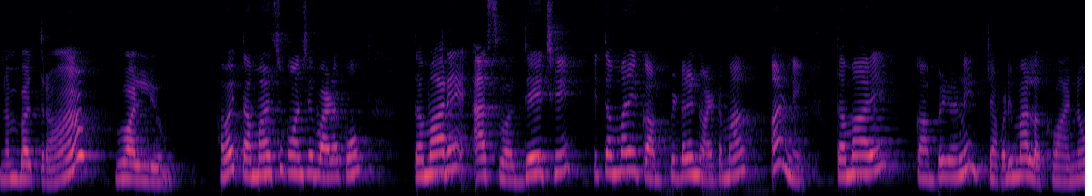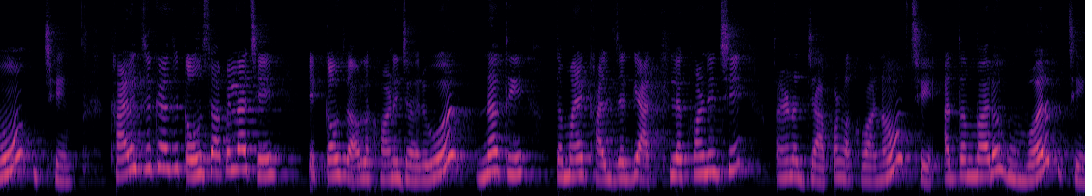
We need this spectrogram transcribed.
નંબર ત્રણ, વોલ્યુમ. હવે તમારે શું કોણ છે બાળકો? તમારે આ સ્વાધ્યાય છે એ તમારે કોમ્પ્યુટરની નોટમાં અને તમારે કોમ્પ્યુટરની ચોપડીમાં લખવાનું છે. ખાલી જગ્યા જે કૌંસ આપેલા છે, એ કૌંસ લખવાની જરૂર નથી. તમારે ખાલી જગ્યા આખી લખવાની છે અને જ્યાં પણ લખવાનો છે. આ તમારો હોમવર્ક છે.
